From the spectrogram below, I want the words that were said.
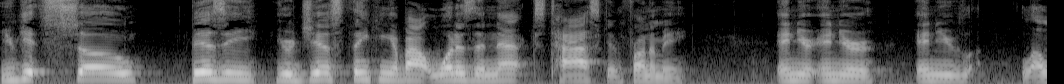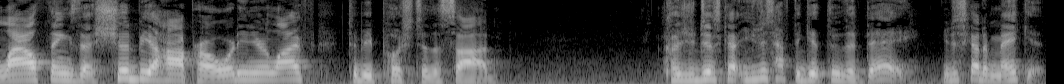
You get so busy, you're just thinking about what is the next task in front of me. And, you're, and, you're, and you allow things that should be a high priority in your life to be pushed to the side. Because you just, got, you just have to get through the day. You just got to make it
